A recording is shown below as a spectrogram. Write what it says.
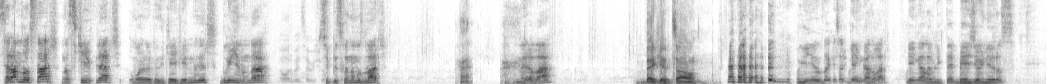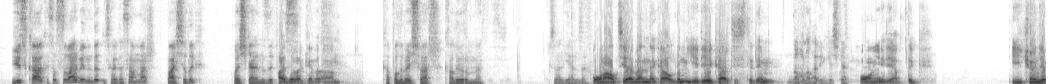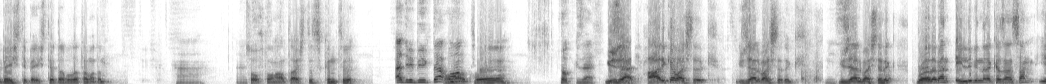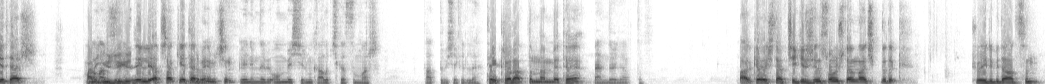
Selam dostlar. Nasıl keyifler? Umarım hepinizin keyfi yerindedir. Bugün yanımda sürpriz konuğumuz var. Merhaba. Back at town. Bugün yanımızda arkadaşlar Gengar var. Gengar'la birlikte BC oynuyoruz. 100k kasası var. Benim de 400k kasam var. Başladık. Hoş geldiniz hepiniz. Hadi bakalım. Kapalı 5 var. Kalıyorum ben. Güzel geldi. 16'ya ben de kaldım. 7'ye kart istedim. Double ataydın keşke. 17 yaptık. İlk önce 5'ti. 5'te double atamadım. Ha. Evet. Soft 16 açtı. Sıkıntı. Hadi bir büyük daha 10. 16. Çok güzel. Güzel. Harika başladık. Güzel başladık. Mis. Güzel başladık. Bu arada ben 50 bin lira kazansam yeter. Hani Vallahi 100'ü benim- 150 yapsak yeter benim için. Benim de bir 15-20 kalıp çıkasım var. Tatlı bir şekilde. Tekrar attım ben bete. Ben de öyle yaptım. Arkadaşlar çekilişin sonuçlarını açıkladık. Şu eli bir dağıtsın.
